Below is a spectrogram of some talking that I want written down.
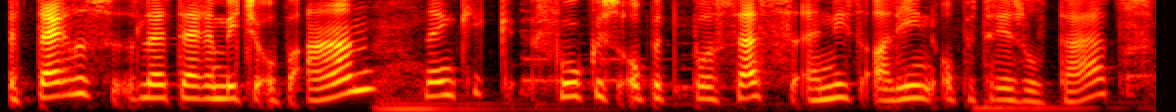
Het derde sluit daar een beetje op aan, denk ik. Focus op het proces en niet alleen op het resultaat.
